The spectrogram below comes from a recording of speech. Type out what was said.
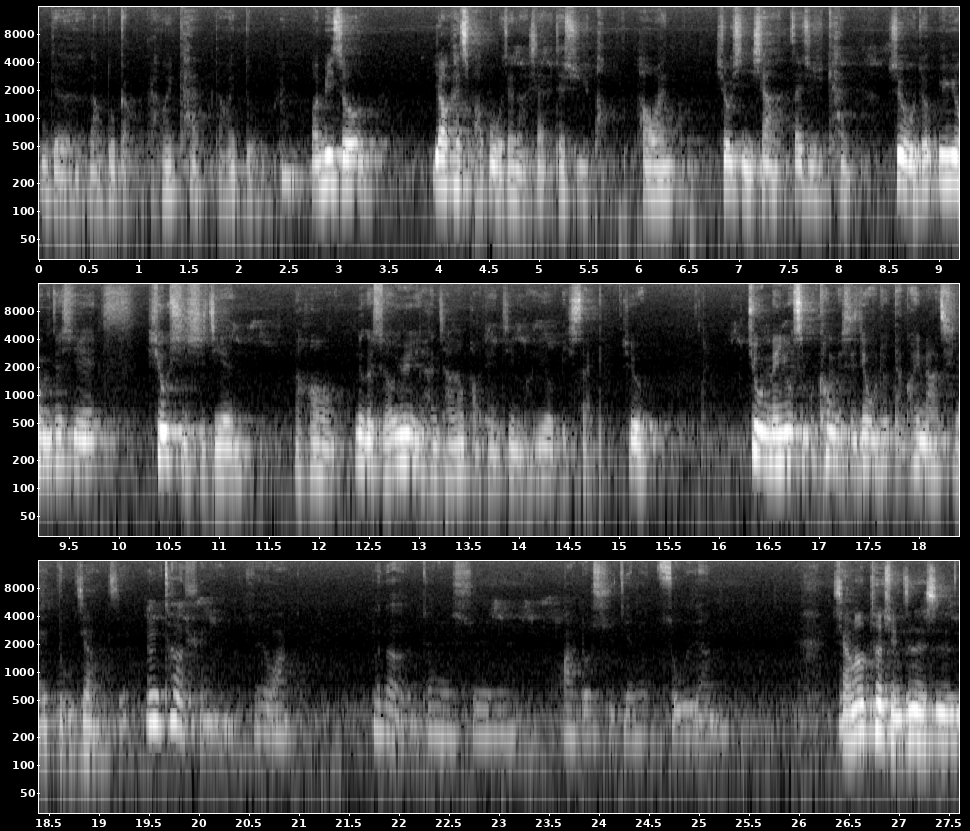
那个朗读稿，赶快看，赶快读。完毕之后要开始跑步，我再拿下来，再继续跑，跑完休息一下，再继续看。所以我就运用这些休息时间，然后那个时候因为很常要跑田径嘛，又有比赛，就就能有什么空的时间，我就赶快拿起来读这样子。嗯，特选就是哇，那个真的是花很多时间在做这样。想到特选真的是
